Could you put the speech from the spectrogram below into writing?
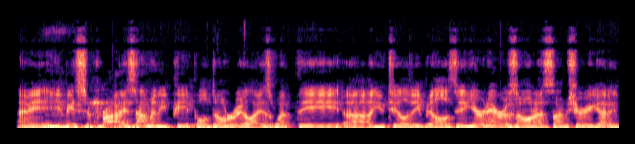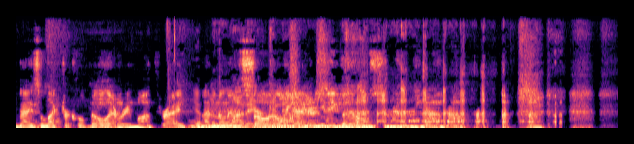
I mean, you'd be surprised how many people don't realize what the uh, utility bill is. You're in Arizona, so I'm sure you got a nice electrical bill every month, right? Yep, I'm in Minnesota, we got heating bills.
